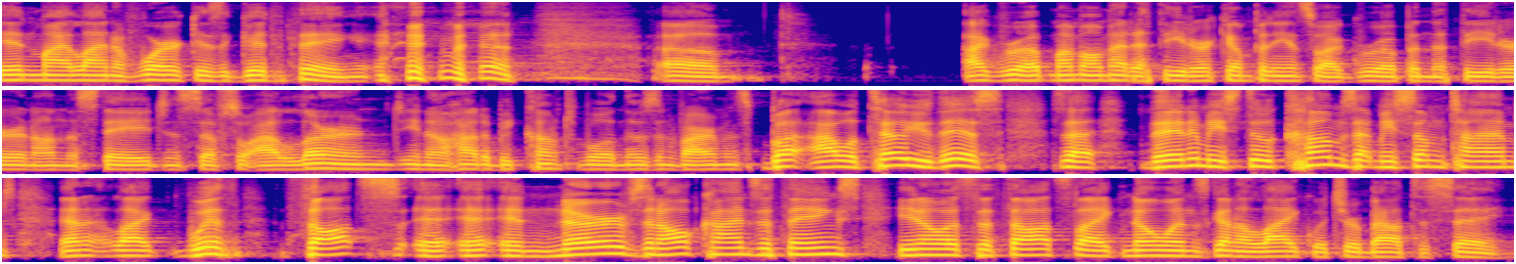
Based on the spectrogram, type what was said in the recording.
in my line of work is a good thing. um, I grew up. My mom had a theater company, and so I grew up in the theater and on the stage and stuff. So I learned, you know, how to be comfortable in those environments. But I will tell you this: is that the enemy still comes at me sometimes, and like with thoughts and, and nerves and all kinds of things. You know, it's the thoughts like no one's gonna like what you're about to say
